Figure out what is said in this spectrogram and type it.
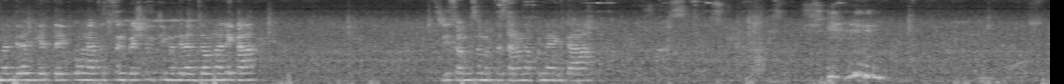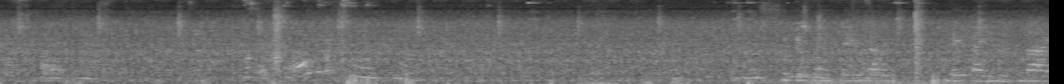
मंदिरात गेलते कोण आता संकष्टी मंदिरात जाऊन आले का? श्री स्वामी समर्थ सर्वांना पुन्हा एकदा रुपेश भाऊ, जय जावई, जय ताई, हाय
